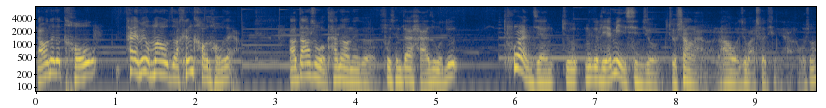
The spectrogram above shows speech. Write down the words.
然后那个头他也没有帽子，很烤头的呀。然后当时我看到那个父亲带孩子，我就突然间就那个怜悯心就就上来了，然后我就把车停下了，我说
